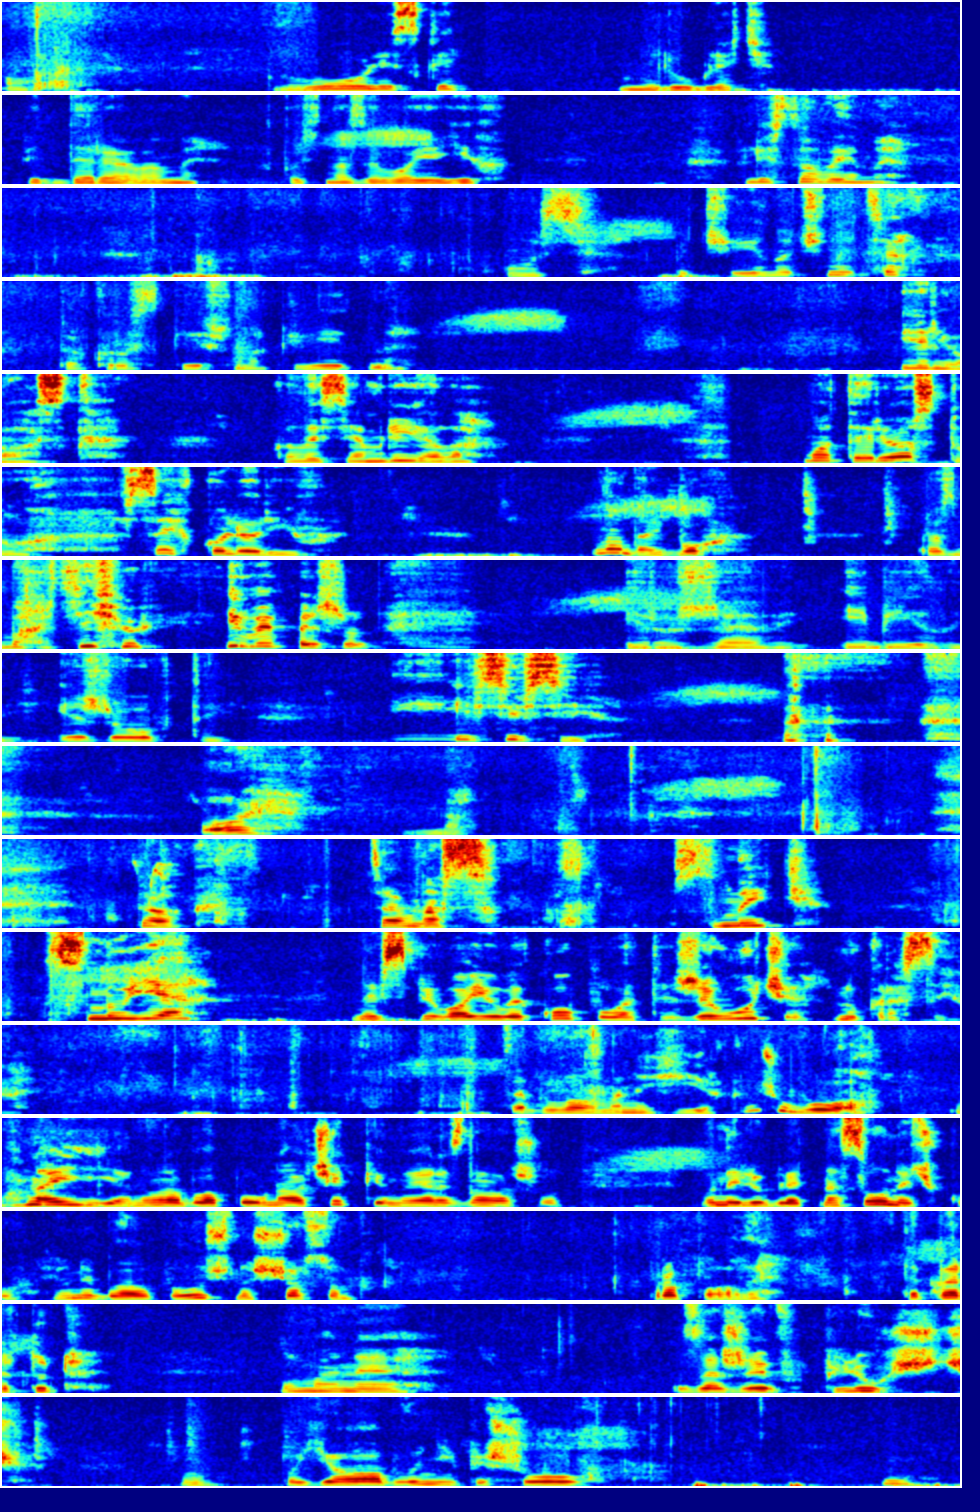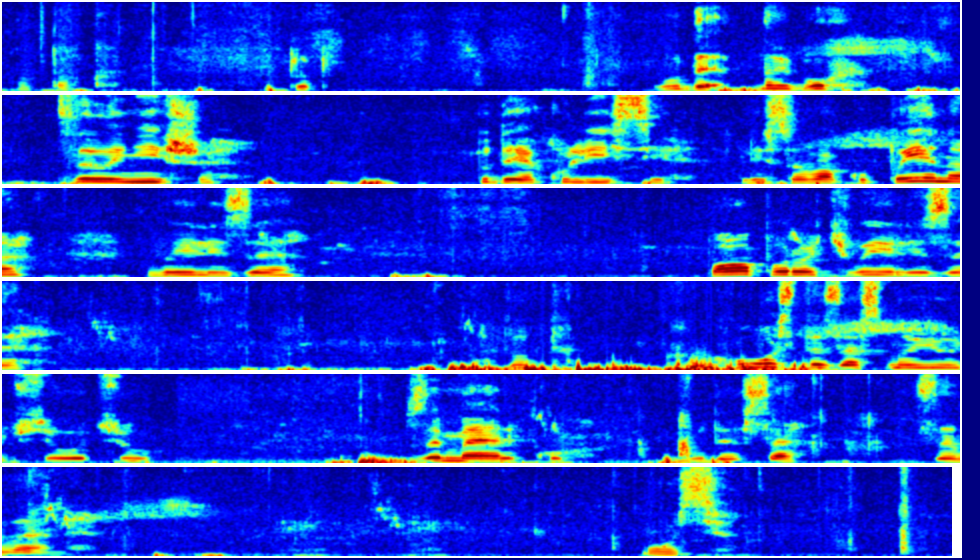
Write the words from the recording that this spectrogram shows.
О, проліски. Вони люблять під деревами. Хтось називає їх лісовими. Ось печіночниця так розкішно квітне. І ряст. Колись я мріяла мати рясту всіх кольорів. Ну, дай Бог, розбагатію і випишу і рожевий, і білий, і жовтий, і всі-всі. Ой, на. Так, це в нас снить, снує, не вспіваю викопувати, живуче, ну красиве. Це була в мене гірка. Ну, що було? Вона і є. Ну, вона була повна очітків, але я не знала, що вони люблять на сонечку, і вони благополучно з часом пропали. Тепер тут у мене зажив плющ. По яблуні пішов. Ну, отак. І тут буде, дай Бог, зеленіше. Буде як у лісі. Лісова купина вилізе, папороть вилізе. Тут хости заснують всю оцю земельку. Буде все зелене. Ось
